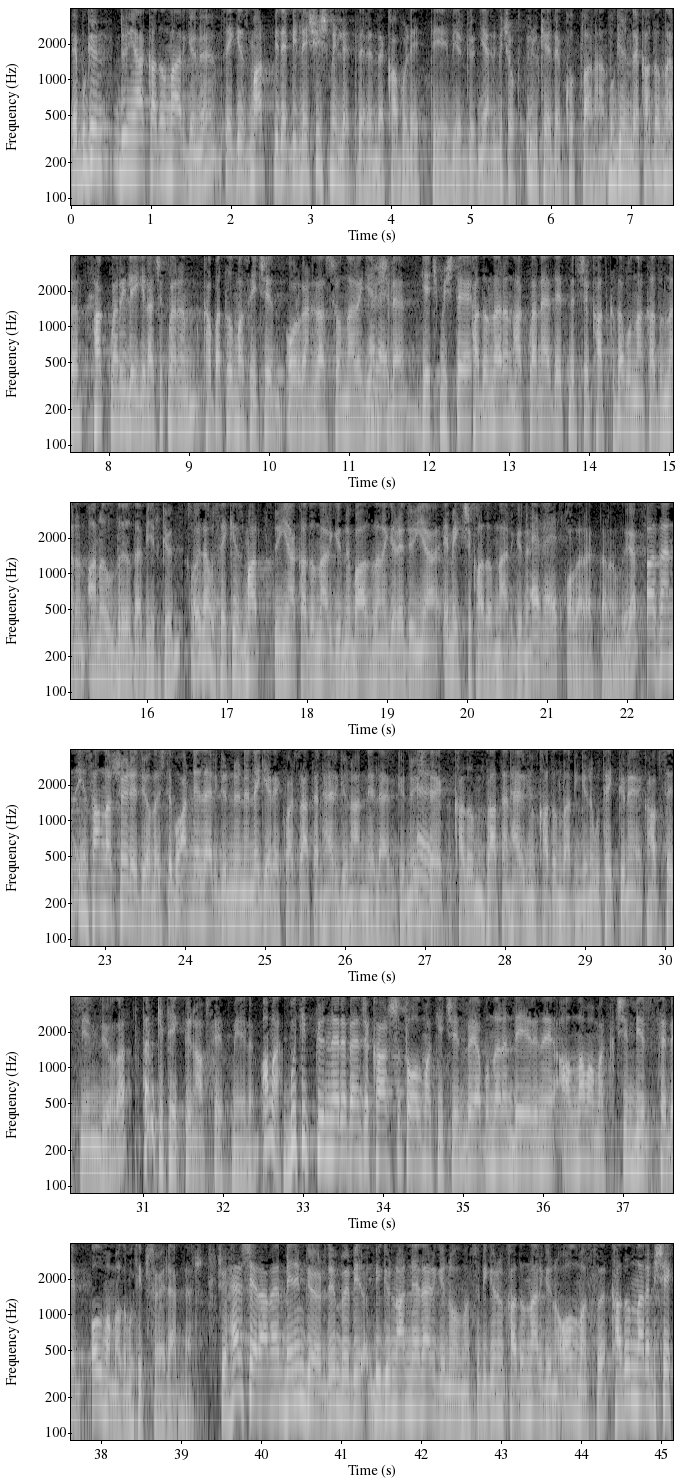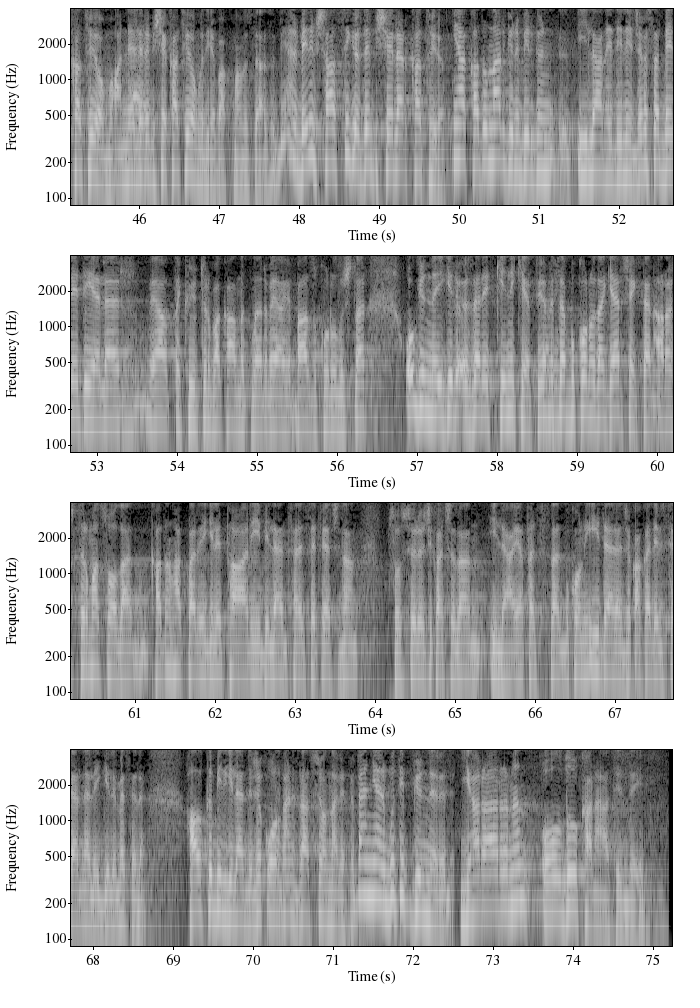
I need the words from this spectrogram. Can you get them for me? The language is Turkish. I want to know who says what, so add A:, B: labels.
A: Ve bugün Dünya Kadınlar Günü 8 Mart bir de Birleşmiş Milletler'in de kabul ettiği bir gün. Yani birçok ülkede kutlanan, bugün de kadınların hakları ile ilgili açıkların kapatılması için organizasyonlara girişilen, geçmişte kadınların haklarını elde etmesi için katkıda bulunan kadınların anıldığı da bir gün. O yüzden bu 8 Mart Dünya Kadınlar Günü, bazılarına göre Dünya Emekçi Kadınlar Günü
B: Evet.
A: olarak anılıyor. Bazen insanlar şöyle diyorlar işte bu anneler gününe ne gerek var? Zaten her gün anneler günü. İşte kadın zaten her gün kadınların günü. Bu tek güne hapsetmeyelim diyorlar. Tabii ki tek günü hapsetmeyelim. Ama bu tip günlere bence karşıt olmak için veya bunların değerini anlamamak için bir sebep olmamalı bu tip söylemler. Şu her şeye rağmen benim gördüğüm böyle bir, bir günün anneler günü olması, bir günün kadınlar günü olması kadınlara bir şey katıyor mu? Annelere
B: Evet.
A: bir şey katıyor mu diye bakmamız lazım. Yani benim şahsi gözlemim bir şeyler katıyor. Ya Kadınlar Günü bir gün e, ilan edilince mesela belediyeler veyahut da Kültür Bakanlıkları veya bazı kuruluşlar o günle ilgili özel etkinlik yapıyor. Mesela bu konuda gerçekten araştırması olan, kadın hakları ile ilgili tarihi bilen, felsefi açıdan, sosyolojik açıdan, ilahiyat açısından bu konuyu iyi değerlendirecek akademisyenlerle ilgili mesela halkı bilgilendirecek organizasyonlar yapıyor. Ben yani bu tip günlerin yararının olduğu kanaatindeyim.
